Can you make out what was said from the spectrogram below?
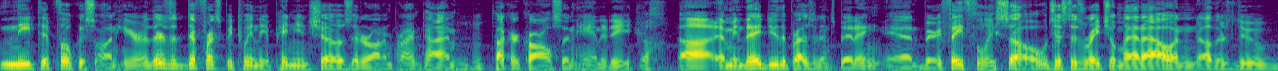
need to focus on here. There's a difference between the opinion shows that are on in prime time, mm-hmm. Tucker Carlson, Hannity. Uh, I mean, they do the president's bidding, and very faithfully so, just as Rachel Maddow and others do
